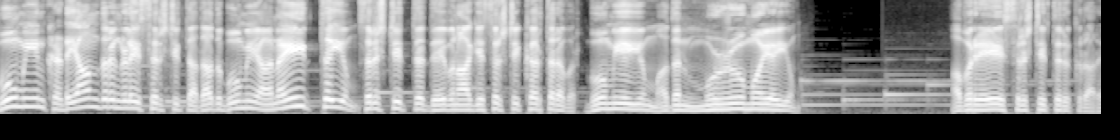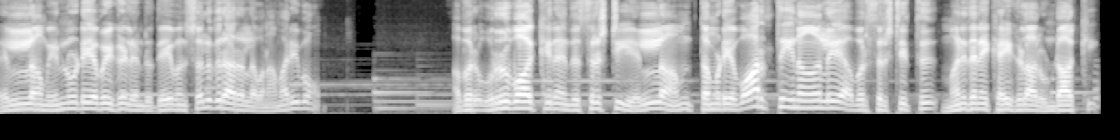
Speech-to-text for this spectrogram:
பூமியின் கடையாந்தரங்களை சிருஷ்டித்த அதாவது பூமி அனைத்தையும் சிருஷ்டித்த தேவனாகிய சிருஷ்டி கர்த்தர் அவர். பூமியையும் அதன் முழுமையையும் அவரே சிருஷ்டித்திருக்கிறார். எல்லாம் என்னுடையவைகள் என்று தேவன் சொல்கிறார் அல்லவா நாம் அறிவோம். அவர் உருவாக்கின இந்த சிருஷ்டி எல்லாம் தம்முடைய வார்த்தையினாலே அவர் சிருஷ்டித்து மனிதனை கைகளால் உண்டாக்கி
